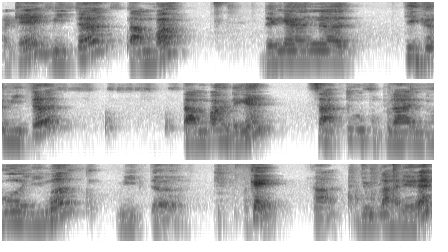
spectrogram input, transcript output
Okey, meter tambah dengan uh, 3 meter tambah dengan 1.25 meter. Okey. Ha, jumlah dia eh.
